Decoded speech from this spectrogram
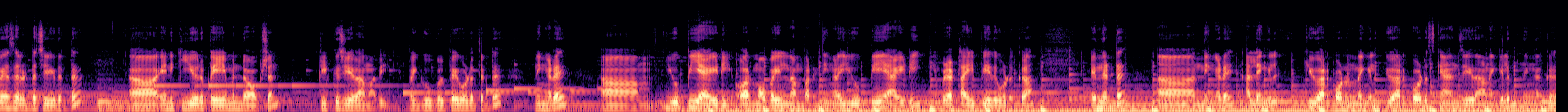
പേ സെലക്ട് ചെയ്തിട്ട് എനിക്ക് ഈ ഒരു പേയ്മെന്റ് ഓപ്ഷൻ ക്ലിക്ക് ചെയ്താൽ മതി. ഇപ്പോൾ ഗൂഗിൾ പേ കൊടുത്തിട്ട് നിങ്ങളുടെ U P I D or mobile number നിങ്ങളുടെ U P I I D ഇവിടെ ടൈപ്പ് ചെയ്ത് കൊടുക്കുക എന്നിട്ട് നിങ്ങളുടെ അല്ലെങ്കിൽ ക്യു ആർ കോഡ് ഉണ്ടെങ്കിൽ ക്യു ആർ കോഡ് സ്കാൻ ചെയ്താണെങ്കിലും നിങ്ങൾക്ക്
